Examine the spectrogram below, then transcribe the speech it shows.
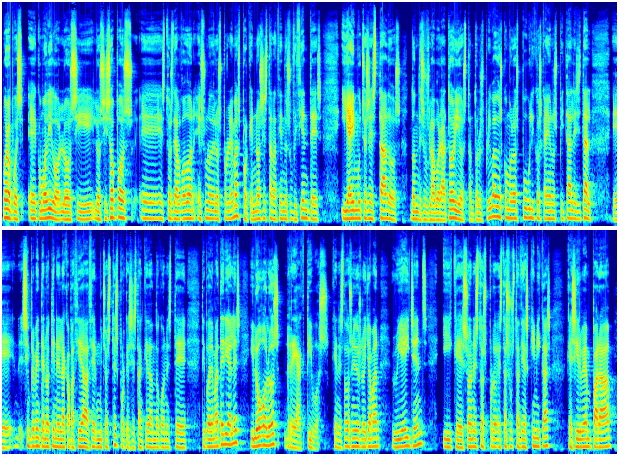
Bueno, pues eh, como digo, los, los hisopos eh, estos de algodón es uno de los problemas porque no se están haciendo suficientes y hay muchos estados donde sus laboratorios, tanto los privados como los públicos que hay en hospitales y tal, eh, simplemente no tienen la capacidad de hacer muchos test porque se están quedando con este tipo de materiales. Y luego los reactivos, que en Estados Unidos lo llaman reagents y que son estos, estas sustancias químicas que sirven para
